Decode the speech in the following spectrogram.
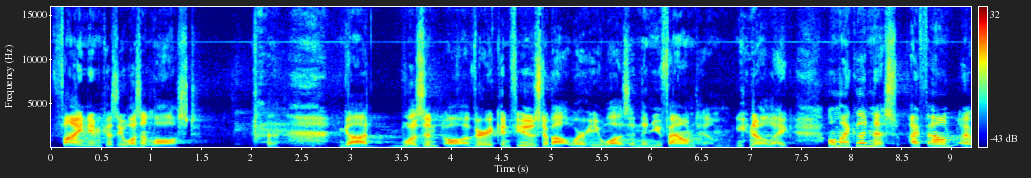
find him because he wasn't lost. God wasn't all very confused about where he was, and then you found him. You know, like, oh my goodness, I found, I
